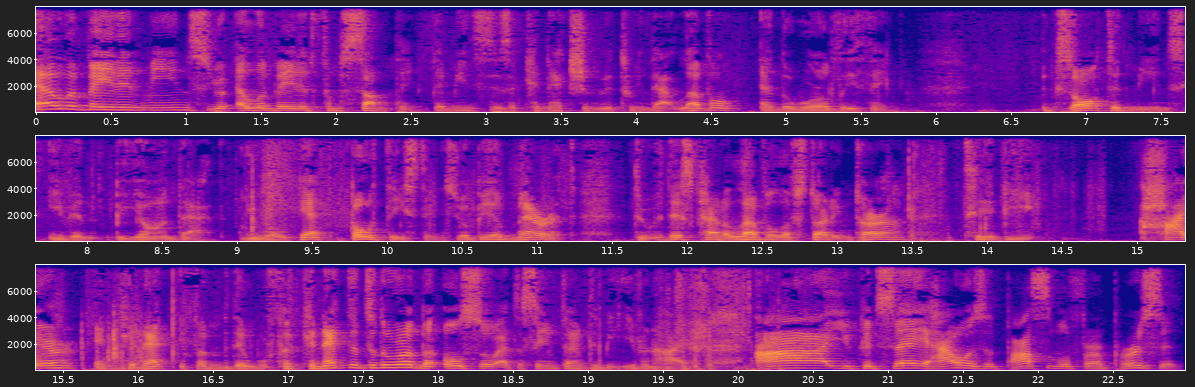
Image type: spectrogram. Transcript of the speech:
Elevated means you're elevated from something. That means there's a connection between that level and the worldly thing. Exalted means even beyond that. You will get both these things. You'll be a merit through this kind of level of studying Torah to be higher and connect from the connected to the world, but also at the same time to be even higher. Ah, you could say, how is it possible for a person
